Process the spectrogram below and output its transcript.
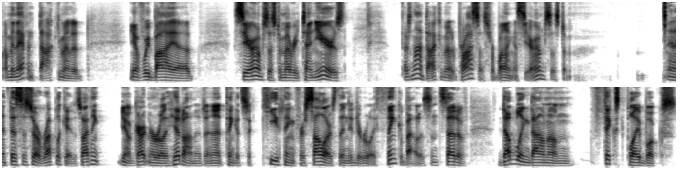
I mean, they haven't documented. You know, if we buy a CRM system every 10 years, there's not a documented process for buying a CRM system. And this is sort of replicated. So I think, you know, Gartner really hit on it. And I think it's a key thing for sellers they need to really think about is instead of doubling down on fixed playbooks,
